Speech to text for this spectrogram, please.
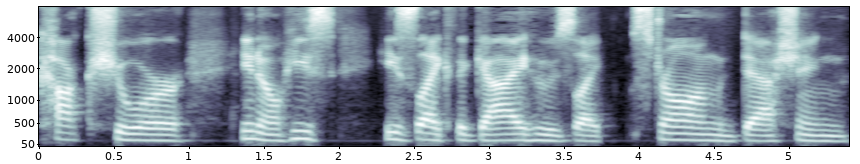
cocksure. You know he's he's like the guy who's like strong dashing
